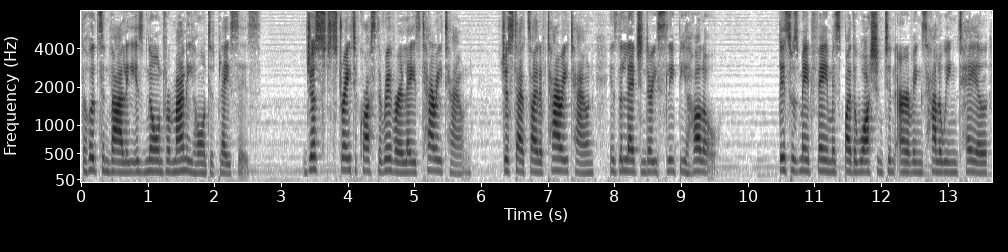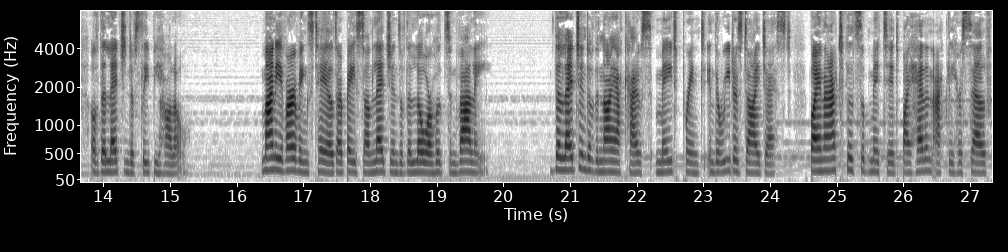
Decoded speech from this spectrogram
the Hudson Valley is known for many haunted places. Just straight across the river lays Tarrytown, just outside of Tarrytown is the legendary Sleepy Hollow. This was made famous by the Washington Irving's Halloween tale of the legend of Sleepy Hollow. Many of Irving's tales are based on legends of the lower Hudson Valley. The legend of the Nyack House made print in the Reader's Digest by an article submitted by Helen Ackley herself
